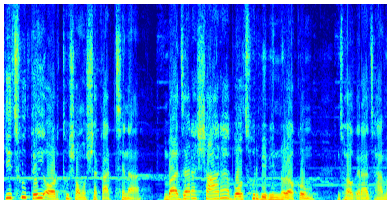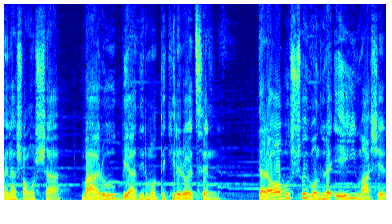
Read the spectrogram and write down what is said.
কিছুতেই অর্থ সমস্যা কাটছে না বা যারা সারা বছর বিভিন্ন রকম ঝগড়া, ঝামেলা, সমস্যা বা রোগ ব্যাধির মধ্যে ঘিরে রয়েছেন, তারা অবশ্যই বন্ধুরা এই মাসের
